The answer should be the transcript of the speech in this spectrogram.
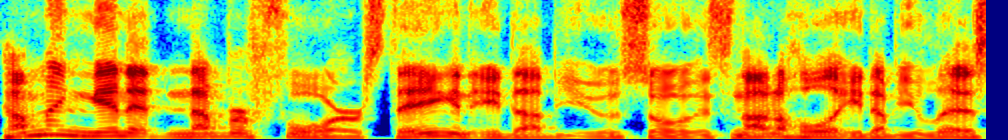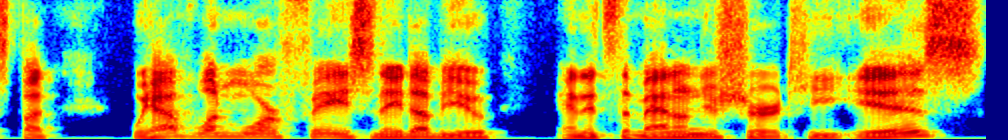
Coming in at number four, staying in AEW. So it's not a whole AEW list, but we have one more face in AEW, and it's the man on your shirt. He is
